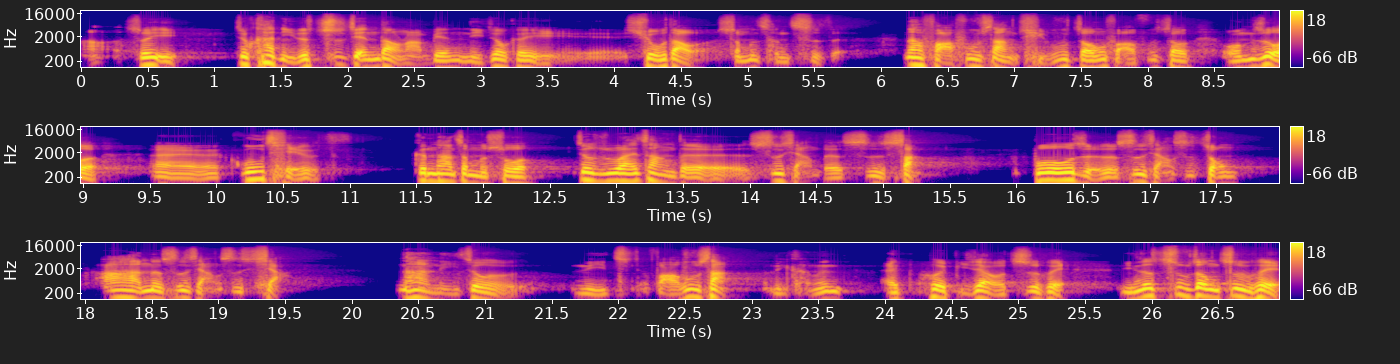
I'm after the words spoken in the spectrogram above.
啊，所以就看你的知见到哪边，你就可以修到什么层次的。那法夫上，取夫中，法夫中。我们若呃姑且跟他这么说，就如来藏的思想的是上，波若的思想是中，阿含的思想是下。那你就你法夫上，你可能哎会比较有智慧。你说注重智慧，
